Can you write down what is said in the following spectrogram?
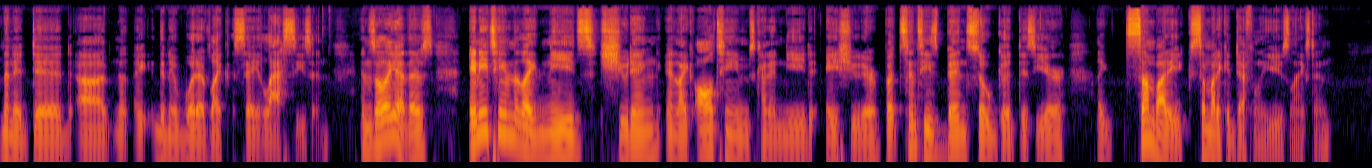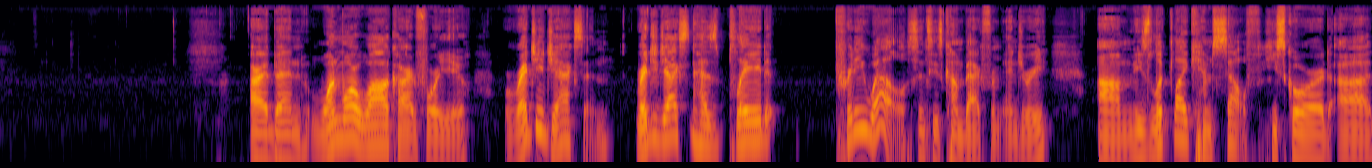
than it did uh than it would have like say last season. And so, like, yeah, there's any team that like needs shooting, and like all teams kind of need a shooter. But since he's been so good this year, like somebody, somebody could definitely use Langston. All right, Ben, one more wild card for you Reggie Jackson. Reggie Jackson has played pretty well since he's come back from injury. Um, he's looked like himself. He scored, uh,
